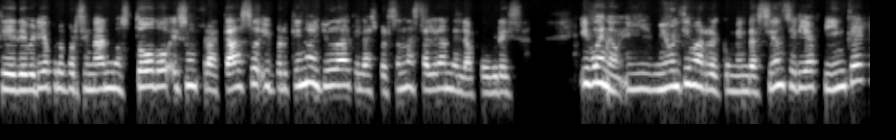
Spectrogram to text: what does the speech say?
que debería proporcionarnos todo es un fracaso y por qué no ayuda a que las personas salgan de la pobreza. Y bueno, y mi última recomendación sería Pinker,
